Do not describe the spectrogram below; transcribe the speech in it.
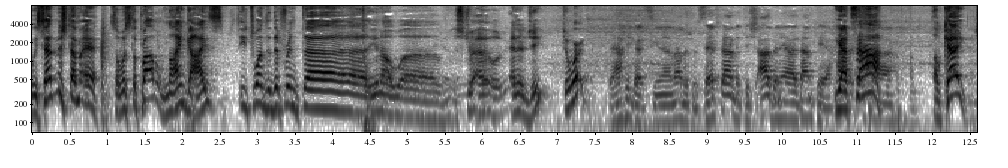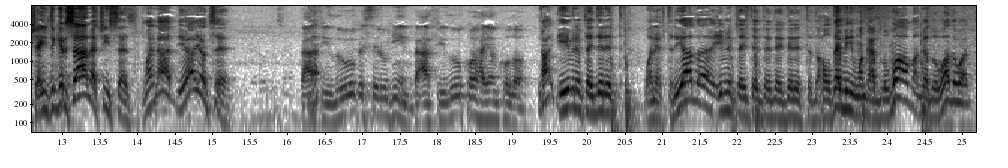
we said משתמע. So what's the problem? Nine guys, each one's a different, uh, you know, uh, str- uh, energy to work. והכי גרסיננה בתוספתא, מתשעה בני אדם כאחד. יצא. Okay, change the girsah, as she says. Why not? Yeah, יוצא. Right, even if they did it one after the other, even if they did, they, they did it the whole day, meaning one guy blew one, one guy blew other one.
